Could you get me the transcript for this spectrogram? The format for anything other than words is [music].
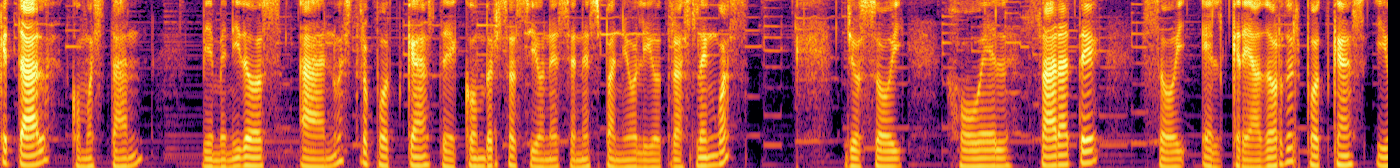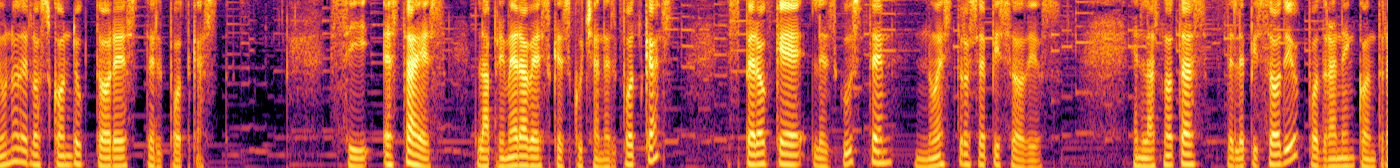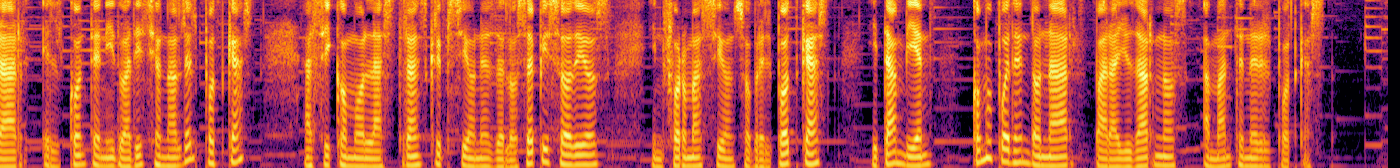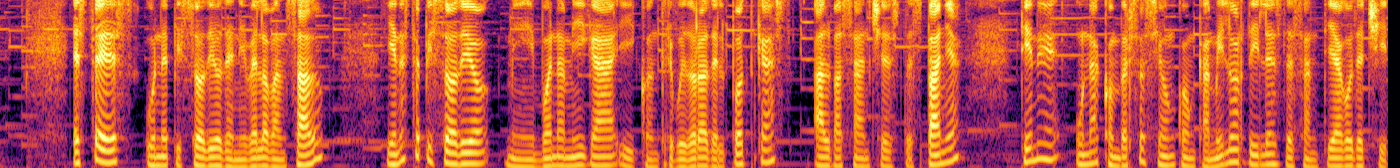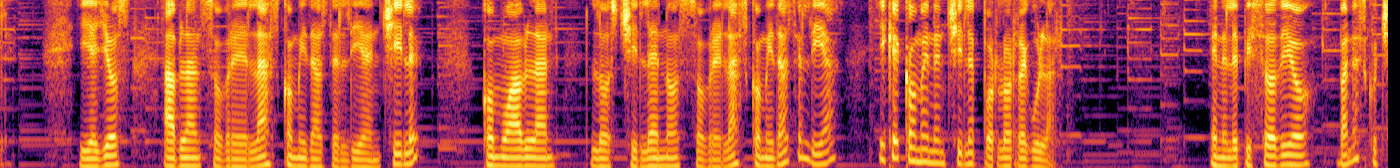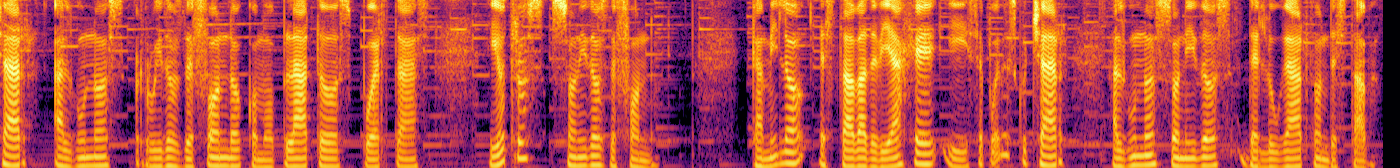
¿Qué tal? ¿Cómo están? Bienvenidos a nuestro podcast de conversaciones en español y otras lenguas. Yo soy Joel Zárate, soy el creador del podcast y uno de los conductores del podcast. Si esta es la primera vez que escuchan el podcast, espero que les gusten nuestros episodios. En las notas del episodio podrán encontrar el contenido adicional del podcast, así como las transcripciones de los episodios, información sobre el podcast y también cómo pueden donar para ayudarnos a mantener el podcast. Este es un episodio de nivel avanzado y en este episodio mi buena amiga y contribuidora del podcast, Alba Sánchez de España, tiene una conversación con Camilo Ardiles de Santiago de Chile, y ellos hablan sobre las comidas del día en Chile, cómo hablan los chilenos sobre las comidas del día y qué comen en Chile por lo regular. En el episodio van a escuchar algunos ruidos de fondo como platos, puertas y otros sonidos de fondo. Camilo estaba de viaje y se puede escuchar algunos sonidos del lugar donde estaba.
